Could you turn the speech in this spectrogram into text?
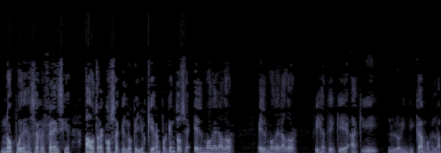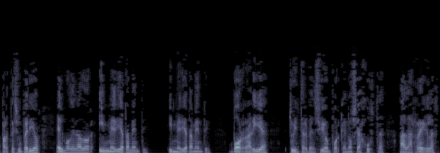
no puedes hacer referencia a otra cosa que lo que ellos quieran, porque entonces el moderador, el moderador, fíjate que aquí lo indicamos en la parte superior, el moderador inmediatamente, inmediatamente borraría tu intervención porque no se ajusta a las reglas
